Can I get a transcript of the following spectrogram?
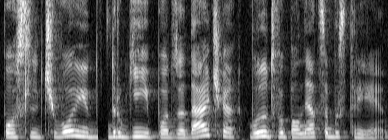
после чего и другие подзадачи будут выполняться быстрее.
